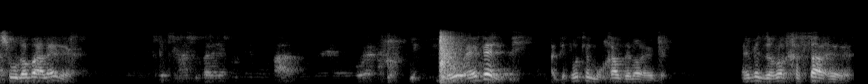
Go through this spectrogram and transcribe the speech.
שהוא לא בעל ערך. הוא אבל. עדיפות נמוכה זה לא אבל. אבל זה דבר חסר ערך.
